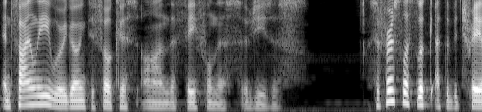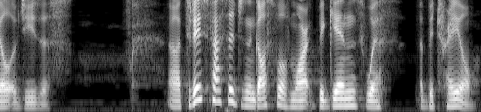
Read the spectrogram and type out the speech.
And finally, we're going to focus on the faithfulness of Jesus. So, first, let's look at the betrayal of Jesus. Uh, today's passage in the Gospel of Mark begins with a betrayal.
